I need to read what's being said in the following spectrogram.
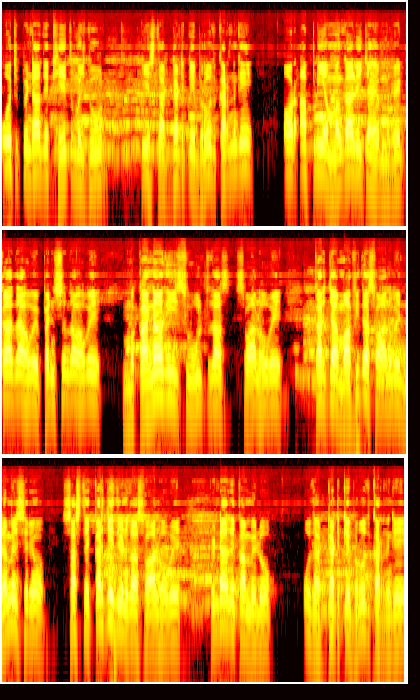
ਉਹ ਚ ਪਿੰਡਾਂ ਦੇ ਖੇਤ ਮਜ਼ਦੂਰ ਇਸ ਦਾ ਡਟ ਕੇ ਵਿਰੋਧ ਕਰਨਗੇ ਔਰ ਆਪਣੀਆਂ ਮੰਗਾਂ ਲਈ ਚਾਹੇ ਮਨਰੇਗਾ ਦਾ ਹੋਵੇ, ਪੈਨਸ਼ਨ ਦਾ ਹੋਵੇ, ਮਕਾਨਾਂ ਦੀ ਸਹੂਲਤ ਦਾ ਸਵਾਲ ਹੋਵੇ, ਕਰਜ਼ਾ ਮਾਫੀ ਦਾ ਸਵਾਲ ਹੋਵੇ, ਨਵੇਂ ਸਿਰਿਓਂ ਸਸਤੇ ਕਰਜ਼ੇ ਦੇਣ ਦਾ ਸਵਾਲ ਹੋਵੇ, ਪਿੰਡਾਂ ਦੇ ਕਾਮੇ ਲੋਕ ਉਹਦਾ ਡਟ ਕੇ ਵਿਰੋਧ ਕਰਨਗੇ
